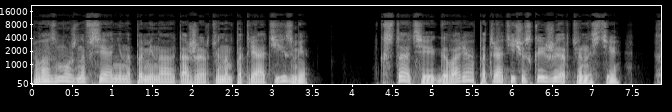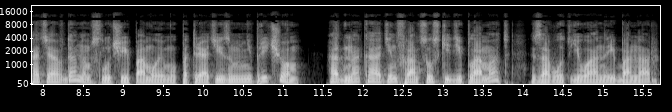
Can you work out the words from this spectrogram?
Возможно, все они напоминают о жертвенном патриотизме, кстати, говоря о патриотической жертвенности, хотя в данном случае, по-моему, патриотизм ни при чем. Однако один французский дипломат, зовут его Анри Банар,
